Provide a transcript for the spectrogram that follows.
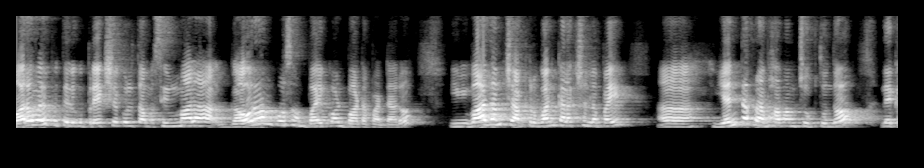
మరోవైపు తెలుగు ప్రేక్షకులు తమ సినిమాల గౌరవం కోసం బైకాట్ బాట పడ్డారు. ఈ వివాదం చాప్టర్ వన్ కలెక్షన్లపై ఎంత ప్రభావం చూపుతుందో లేక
